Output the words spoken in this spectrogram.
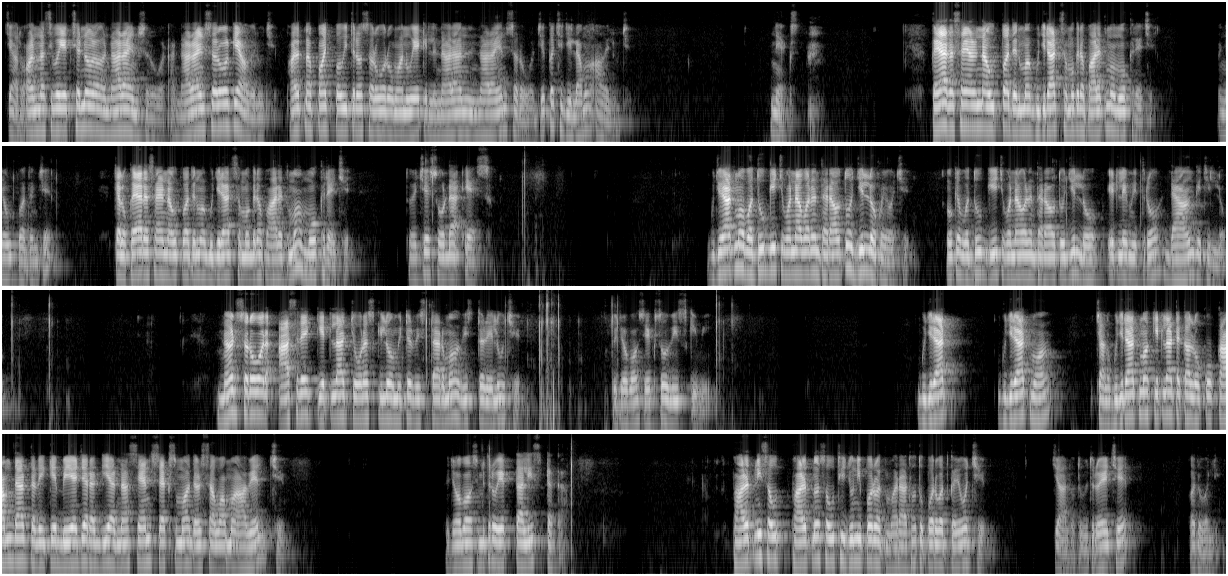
ચાલો, આના સિવાય એક છે નારાયણ સરોવર. આ નારાયણ સરોવર ક્યાં આવેલું છે? ભારતના પાંચ પવિત્ર સરોવરોમાંનું એક એટલે નારાયણ નારાયણ સરોવર, જે કચ્છ જિલ્લામાં આવેલું છે. નેક્સ્ટ કયા રસાયણના ઉત્પાદનમાં ગુજરાત સમગ્ર ભારતમાં મોખરે છે? અહીંયા ઉત્પાદન છે. ચાલો, કયા રસાયણના ઉત્પાદનમાં ગુજરાત સમગ્ર ભારતમાં મોખરે છે? તો એ છે સોડા એસ. ગુજરાતમાં વધુ ગીચ વનાવરણ ધરાવતો જિલ્લો કયો છે? ઓકે, વધુ ગીચ વનાવરણ ધરાવતો જિલ્લો એટલે મિત્રો ડાંગ જિલ્લો. નળ સરોવર આશરે કેટલા ચોરસ કિલોમીટર વિસ્તારમાં વિસ્તરેલું છે? તો જવાબ આવશે એકસો વીસ કિમી. ગુજરાત, ગુજરાતમાં, ચાલો, ગુજરાતમાં કેટલા ટકા લોકો કામદાર તરીકે બે હજાર અગિયારના સેન્સેક્સમાં દર્શાવવામાં આવેલ છે? જવાબ આવશે મિત્રો એકતાલીસ ટકા. ભારતની સૌ, ભારતનો સૌથી જૂની પર્વત મરાઠો તો પર્વત કયો છે? ચાલો તો મિત્રો એ છે અરવલ્લી.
